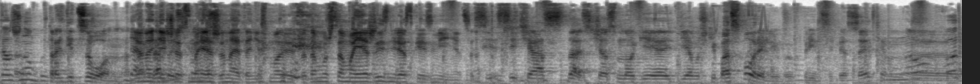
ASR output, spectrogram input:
должно быть. Традиционно. Да, Я да, надеюсь, сейчас моя жена это не смотрит, потому что моя жизнь резко изменится. Сейчас, да, сейчас многие девушки поспорили бы, в принципе, с этим. Ну, э, вот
